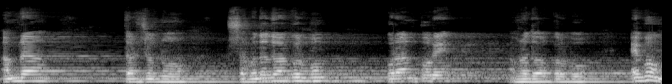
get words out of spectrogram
আমরা তার জন্য সর্বদা দোয়া করব। কোরআন পড়ে আমরা দোয়া করব এবং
